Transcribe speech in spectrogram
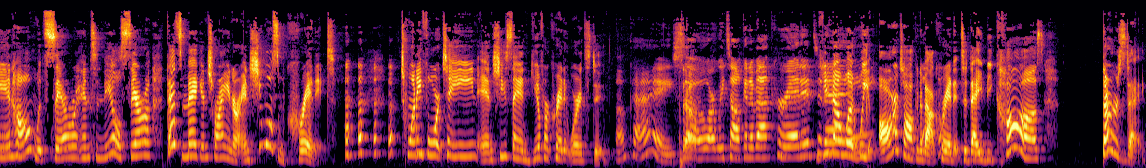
in home with Sarah and Tennille. Sarah, that's Meghan Trainor, and she wants some credit. 2014, and she's saying give her credit where it's due. Okay. So, So- are we talking about credit today? You know what? We are talking about credit today because Thursday,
